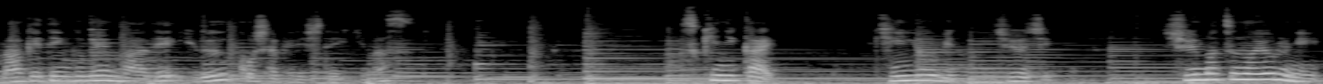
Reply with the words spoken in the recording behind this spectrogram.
マーケティングメンバーでゆるくおしゃべりしていきます。月2回金曜日の20時週末の夜に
